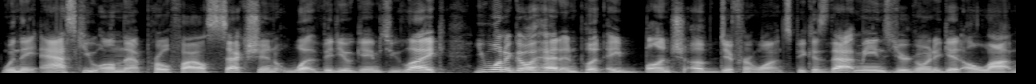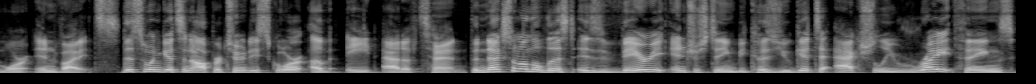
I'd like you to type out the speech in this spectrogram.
when they ask you on that profile section what video games you like, you wanna go ahead and put a bunch of different ones because that means you're going to get a lot more invites. This one gets an opportunity score of eight out of 10. The next one on the list is very interesting because you get to actually write things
